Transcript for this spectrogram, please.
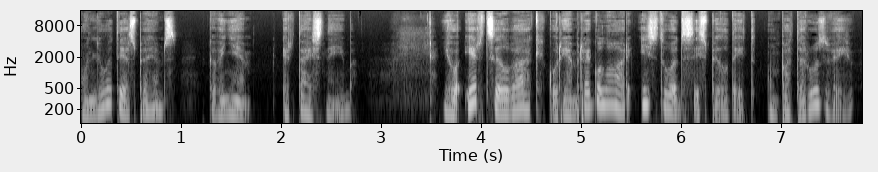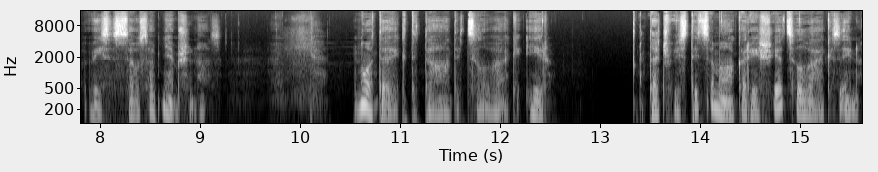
un ļoti iespējams, ka viņiem ir taisnība jo ir cilvēki, kuriem regulāri izdodas izpildīt un pat ar uzviju visas savas apņemšanās. Noteikti tādi cilvēki ir, taču visticamāk arī šie cilvēki zina,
